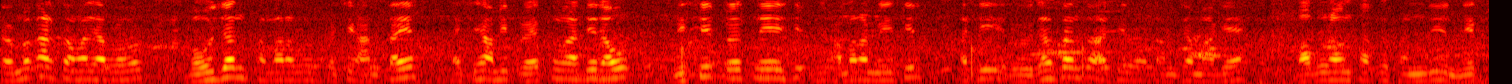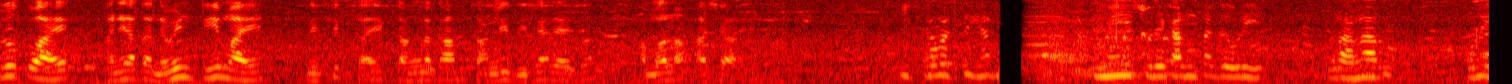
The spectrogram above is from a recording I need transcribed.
चर्मकार समाजाबरोबर बहुजन समाजाबरोबर कशी आणता येईल असे आम्ही प्रयत्नवादी राहू. निश्चित प्रयत्न यशी आम्हाला मिळतील अशी रोहिदासांचा आशीर्वाद आमच्या मागे आहे. बाबूरावांसारखं संधी नेतृत्व आहे आणि आता नवीन टीम आहे. निश्चित काही एक चांगलं काम चांगली दिशा द्यायचं आम्हाला आशा आहे. ही प्रवृत्ती घ्या मी सूर्यकांत गवळी राहणार पुणे.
